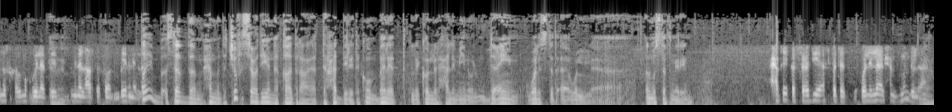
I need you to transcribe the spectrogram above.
بإذن الله. من الارتثون بإذن الله طيب أستاذ محمد تشوف السعودية إنها قادرة على التحدي لتكون بلد لكل الحالمين والمبدعين. والمستثمرين حقيقة السعودية أثبتت ولله الحمد منذ الآن نعم.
